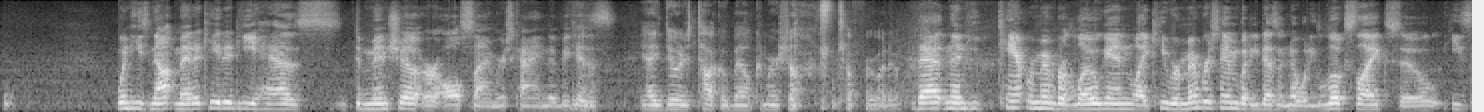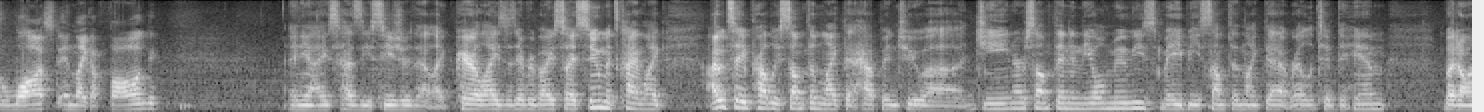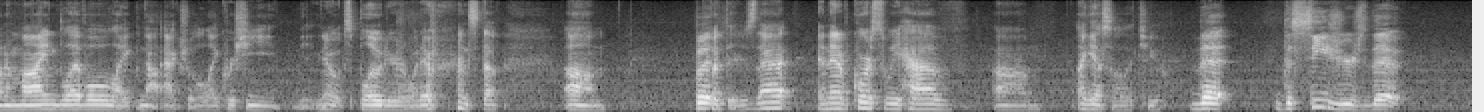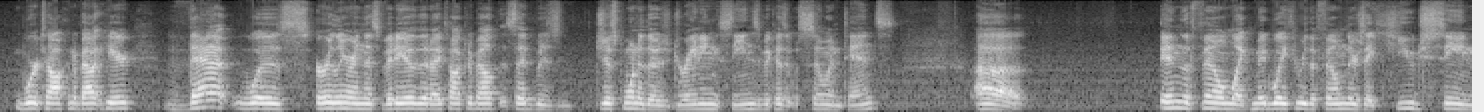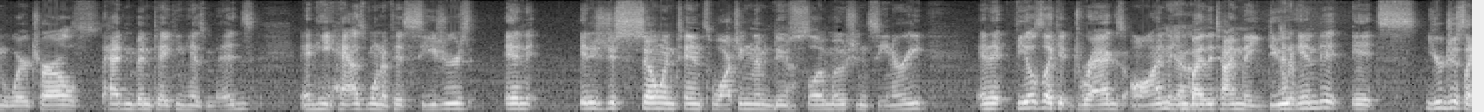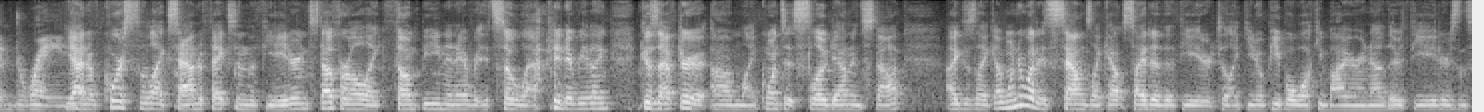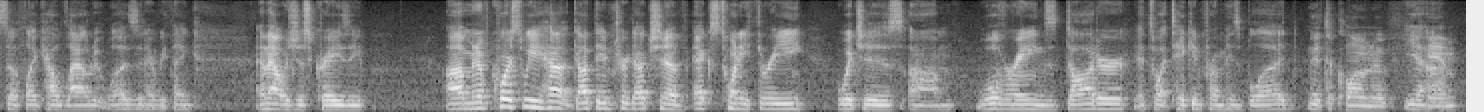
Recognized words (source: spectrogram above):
when he's not medicated, he has dementia or Alzheimer's kind of because Yeah, he's doing his Taco Bell commercial and stuff or whatever. That and then he can't remember Logan. Like he remembers him, but he doesn't know what he looks like, so he's lost in like a fog. And yeah, he has these seizure that like paralyzes everybody. So I assume it's kind of like, I would say probably something like that happened to uh, Jean or something in the old movies. Maybe something like that relative to him, but on a mind level, like not actual, like where she, you know, exploded or whatever and stuff. Um, But, but there's that, and then of course we have. Um, I guess I'll let you. the the seizures that we're talking about here, that was earlier in this video that I talked about that said was just one of those draining scenes because it was so intense. Uh, in the film, like midway through the film, there's a huge scene where Charles hadn't been taking his meds, and he has one of his seizures, and it is just so intense watching them do Yeah. slow motion scenery, and it feels like it drags on, Yeah. and by the time they do if- end it, it's you're just like drained. Yeah, and of course the like sound effects in the theater and stuff are all like thumping and every. It's so loud and everything. Because after um like once it slowed down and stopped, I was like, I wonder what it sounds like outside of the theater to like you know people walking by or in other theaters and stuff like how loud it was and everything, and that was just crazy. Um, and of course we ha- got the introduction of X twenty three, which is um, Wolverine's daughter. It's what taken from his blood. it's a clone of Yeah. him.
